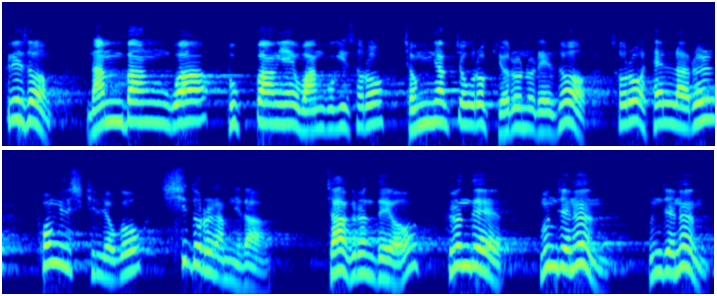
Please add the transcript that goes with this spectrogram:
그래서 남방과 북방의 왕국이 서로 정략적으로 결혼을 해서 서로 헬라를 통일시키려고 시도를 합니다. 자, 그런데요. 그런데 문제는, 문제는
